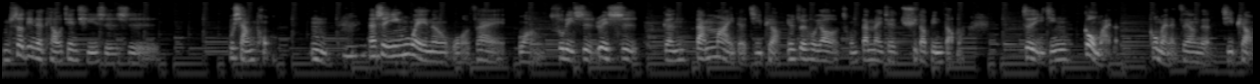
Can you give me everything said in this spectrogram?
我们设定的条件其实是不相同，嗯，嗯，但是因为呢，我在往苏黎世、瑞士跟丹麦的机票，因为最后要从丹麦再去到冰岛嘛，这已经购买了，购买了这样的机票，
